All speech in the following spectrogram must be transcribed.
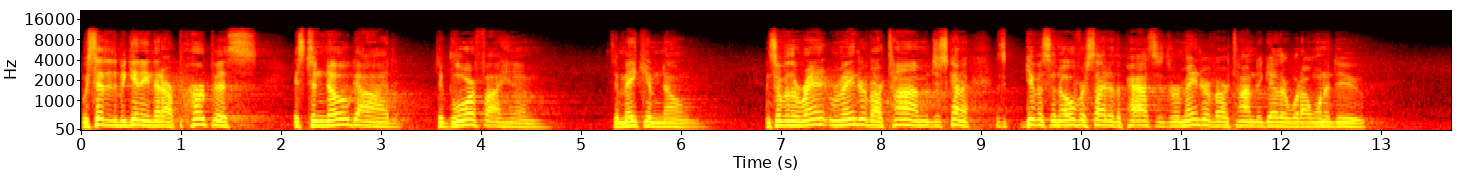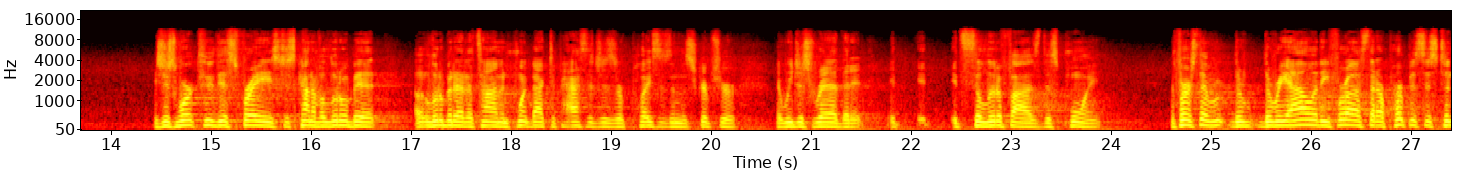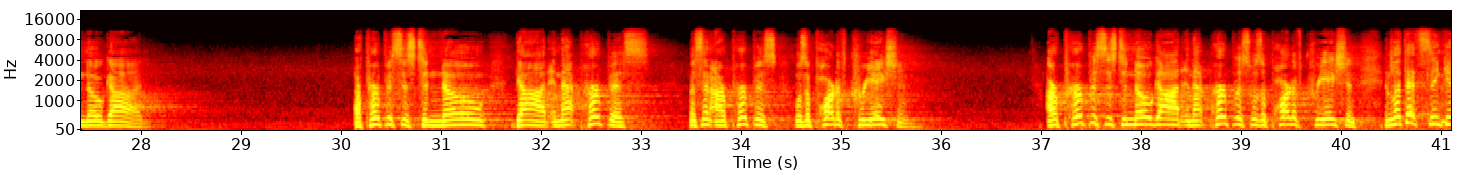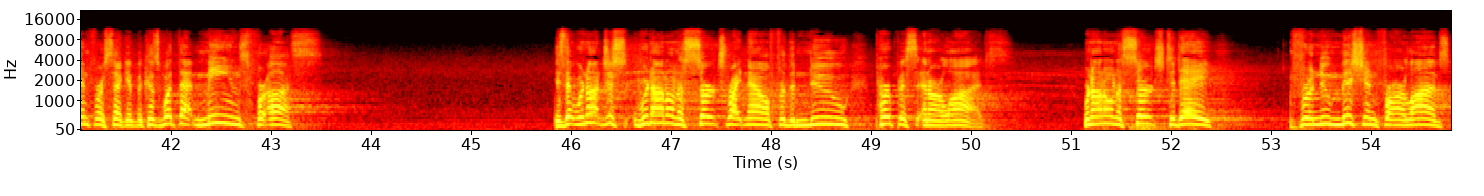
We said at the beginning that our purpose is to know God, to glorify Him, to make Him known. And so, for the remainder of our time, just kind of give us an oversight of the passage, the remainder of our time together, what I want to do is just work through this phrase just kind of a little bit a little bit at a time and point back to passages or places in the scripture that we just read that it, it, it, it solidifies this point. The first the, the, the reality for us that our purpose is to know god. Our purpose is to know god and that purpose listen our purpose was a part of creation. Our purpose is to know God, and that purpose was a part of creation. And let that sink in for a second because what that means for us is that we're not just we're not on a search right now for the new purpose in our lives. We're not on a search today for a new mission for our lives.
